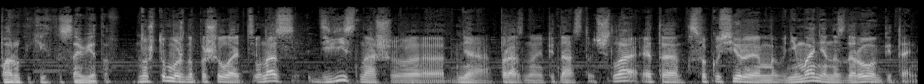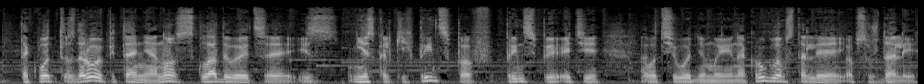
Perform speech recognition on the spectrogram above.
пару каких-то советов? Ну, что можно пожелать? У нас девиз нашего дня празднования 15 числа – это сфокусируем внимание на здоровом питании. Так вот, здоровое питание, оно складывается из нескольких принципов. В принципе, эти, вот сегодня мы на круглом столе обсуждали их.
